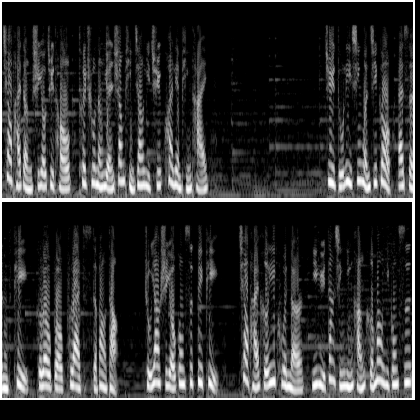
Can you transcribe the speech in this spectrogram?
壳牌等石油巨头推出能源商品交易区块链平台。据独立新闻机构 SNP Global Platts 的报道，主要石油公司 BP。壳牌和 Equinor 已与大型银行和贸易公司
